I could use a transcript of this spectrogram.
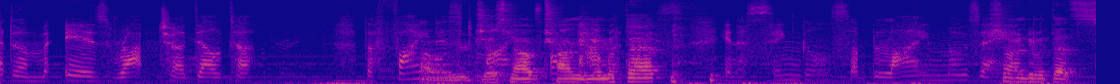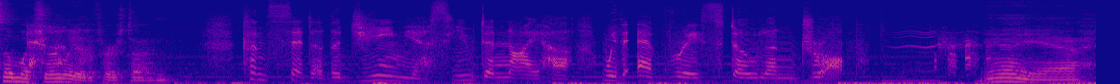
Adam is Rapture Delta. The finest Oh, you're just now chiming in with that? in a single sublime mosaic. Chimed in with that so much earlier the first time. Consider the genius you deny her with every stolen drop. Yeah, yeah.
